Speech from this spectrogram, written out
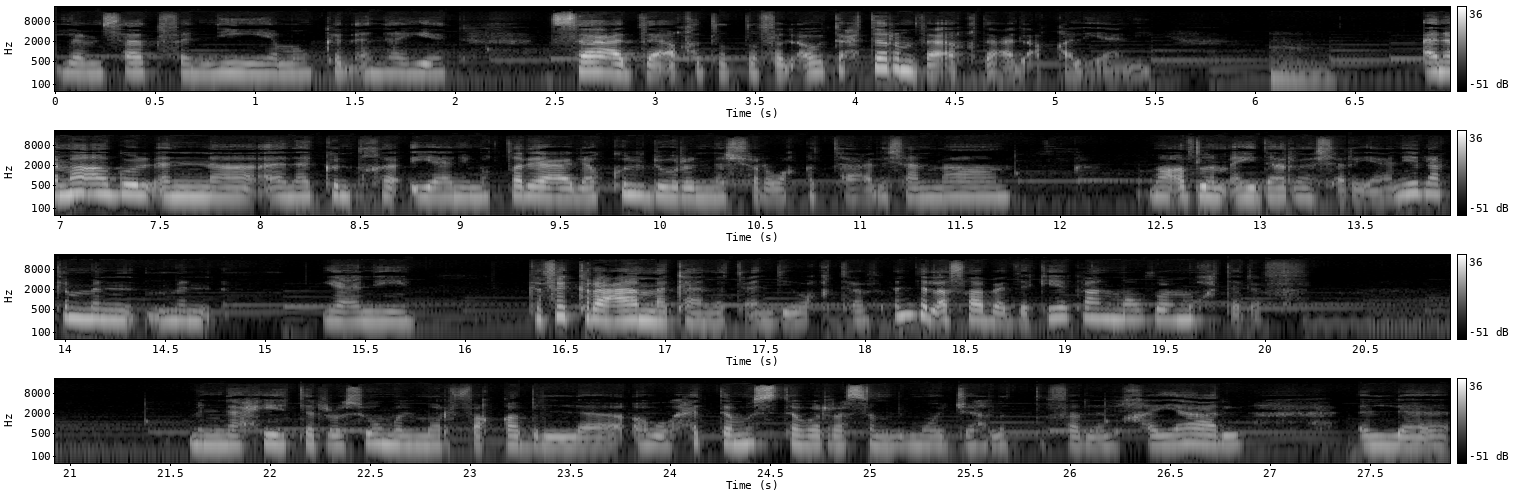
لمسات فنية ممكن أنها هي تساعد ذائقة الطفل أو تحترم ذائقته على الأقل يعني. أنا ما أقول أن أنا كنت. يعني مطلعة على كل دور النشر وقتها علشان ما ما أظلم أي دار نشر يعني لكن من من يعني كفكرة عامة كانت عندي وقتها عند الأصابع الذكية كان الموضوع مختلف من ناحية الرسوم المرفقة بال أو حتى مستوى الرسم الموجه للطفل الخيال ال-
